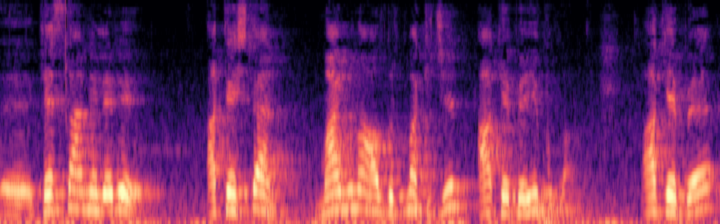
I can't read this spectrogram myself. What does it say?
e, kestaneleri ateşten maymuna aldırtmak için AKP'yi kullandı. AKP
